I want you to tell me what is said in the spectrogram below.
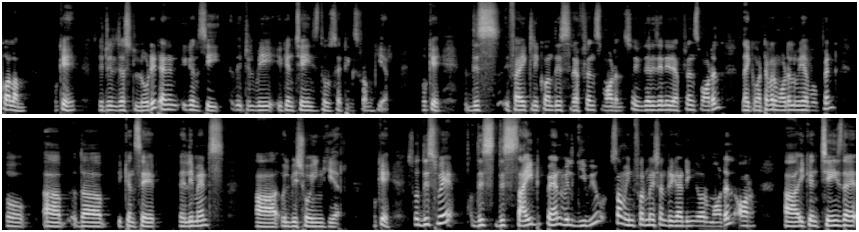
column okay so it will just load it and you can see it will be you can change those settings from here. Okay this if i click on this reference model so if there is any reference model like whatever model we have opened so uh, the you can say elements uh, will be showing here. Okay. So this way this this side pane will give you some information regarding your model or uh, you can change the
